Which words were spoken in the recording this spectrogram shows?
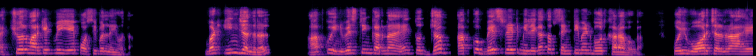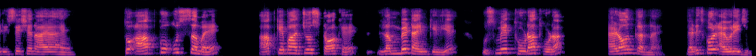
एक्चुअल मार्केट में ये पॉसिबल नहीं होता। बट इन जनरल, आपको इन्वेस्टिंग करना है तो जब आपको बेस्ट रेट मिलेगा, तब सेंटिमेंट बहुत खराब होगा। कोई वॉर चल रहा है, रिसेशन आया है तो आपको उस समय आपके पास जो स्टॉक है लंबे टाइम के लिए, उसमें थोड़ा थोड़ा एड ऑन करना है। दैट इज़ कॉल्ड एवरेजिंग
